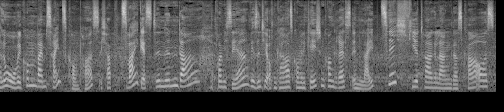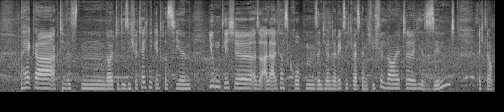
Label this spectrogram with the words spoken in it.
hallo, willkommen beim Science Kompass. Ich habe zwei Gästinnen da. Ich freue mich sehr. Wir sind hier auf dem Chaos Communication Kongress in Leipzig. Vier Tage lang das Chaos. Hacker, Aktivisten, Leute, die sich für Technik interessieren, Jugendliche, also alle Altersgruppen sind hier unterwegs. Ich weiß gar nicht, wie viele Leute hier sind. Ich glaube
